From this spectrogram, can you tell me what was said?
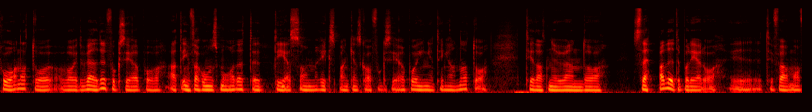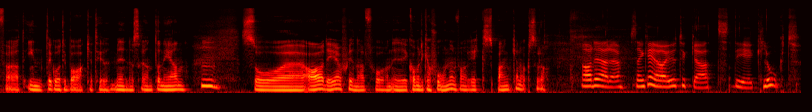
från att då varit väldigt fokuserad på att inflationsmålet är det som Riksbanken ska fokusera på, ingenting annat då. Till att nu ändå släppa lite på det då i, till förmån för att inte gå tillbaka till minusräntan igen. Mm. Så eh, ja, det är en skillnad från, i kommunikationen från Riksbanken också då. Ja det är det. Sen kan jag ju tycka att det är klokt.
